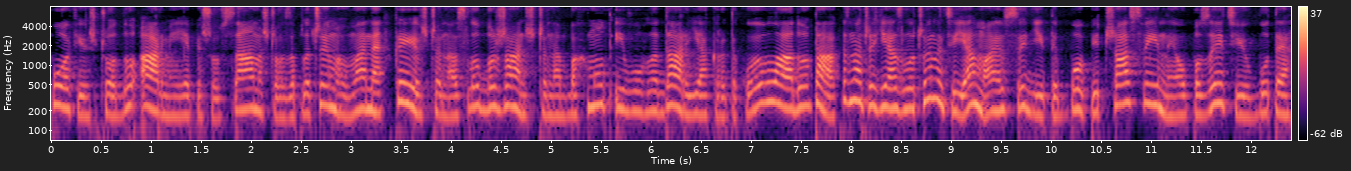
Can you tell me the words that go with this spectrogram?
Пофіг, що до армії я пішов сам. Що за плечима в мене Київщина, Слобожанщина, Бахмут і Вугледар. Я критикую владу. Так, значить, я злочинець, і я маю сидіти, бо під час війни опозицію бути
